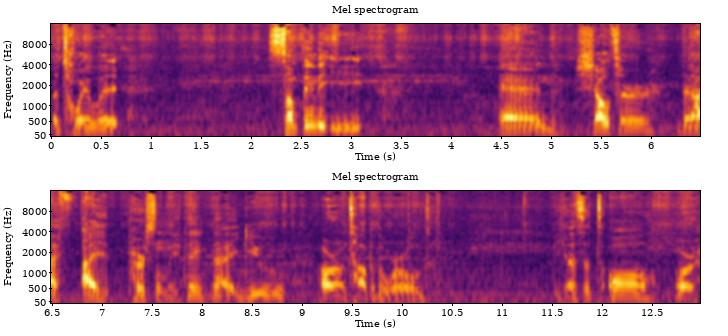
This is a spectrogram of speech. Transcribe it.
a toilet, something to eat, and shelter, then I, I personally think that you are on top of the world. Because it's all, or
